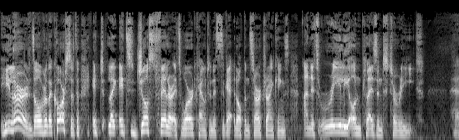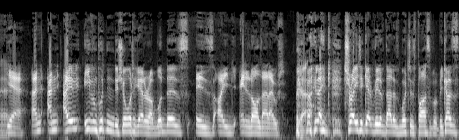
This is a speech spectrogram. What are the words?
he learns over the course of the it like it's just filler it's word count and it's to get it up in search rankings and it's really unpleasant to read uh, Yeah, and and I even putting the show together on Mondays is I edit all that out. Yeah. I like try to get rid of that as much as possible because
